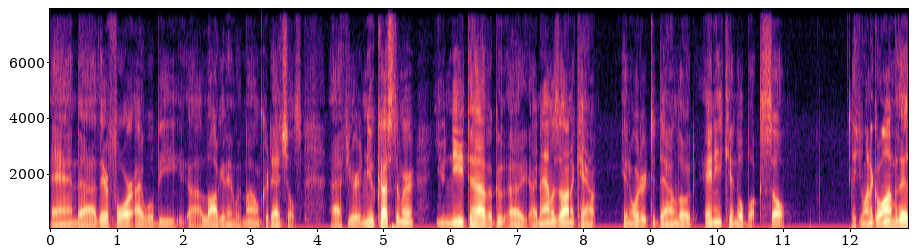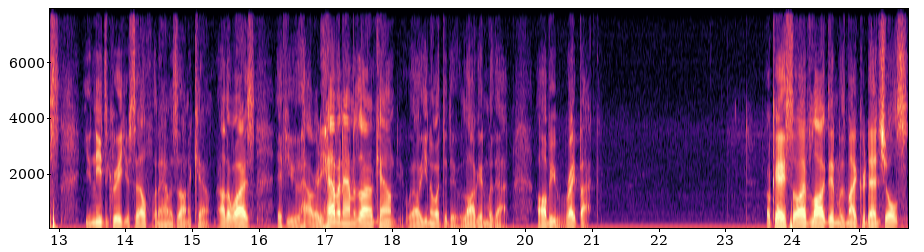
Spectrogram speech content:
and uh, therefore I will be uh, logging in with my own credentials. Uh, if you're a new customer, you need to have a, uh, an Amazon account in order to download any Kindle books. So if you want to go on with this, you need to create yourself an Amazon account. Otherwise, if you already have an Amazon account, well, you know what to do. Log in with that. I'll be right back. Okay, so I've logged in with my credentials,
